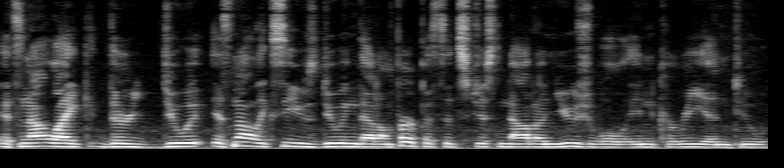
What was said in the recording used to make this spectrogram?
It's not like they're do it. It's not like SIU's doing that on purpose. It's just not unusual in Korean to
